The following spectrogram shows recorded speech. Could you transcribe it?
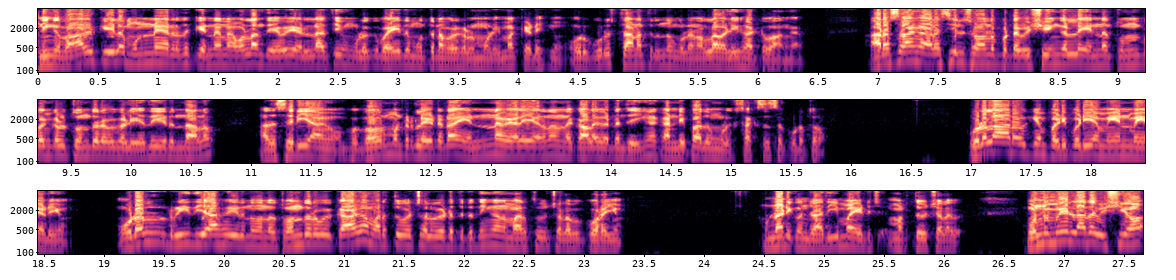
நீங்கள் வாழ்க்கையில் முன்னேறதுக்கு என்னென்னவெல்லாம் தேவையோ எல்லாத்தையும் உங்களுக்கு வயது மூத்த நபர்கள் மூலிமா கிடைக்கும். ஒரு குருஸ்தானத்திலிருந்து உங்களை நல்லா வழிகாட்டுவாங்க. அரசாங்க அரசியல் சம்மந்தப்பட்ட விஷயங்களில் என்ன துன்பங்கள் தொந்தரவுகள் எது இருந்தாலும் அது சரியாகும். இப்போ கவர்மெண்ட் ரிலேட்டடாக என்ன வேலையாக இருந்தால் அந்த காலகட்டம் செய்யுங்க. கண்டிப்பாக அது உங்களுக்கு சக்ஸஸை கொடுத்துரும். உடல் ஆரோக்கியம் படிப்படியாக மேன்மை அடையும் உடல் ரீதியாக இருந்து வந்த தொந்தரவுக்காக மருத்துவ செலவு எடுத்துட்டு இருந்தீங்க அந்த மருத்துவ செலவு குறையும். முன்னாடி கொஞ்சம் அதிகமாகிடுச்சு மருத்துவ செலவு. ஒன்றுமே இல்லாத விஷயம்.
